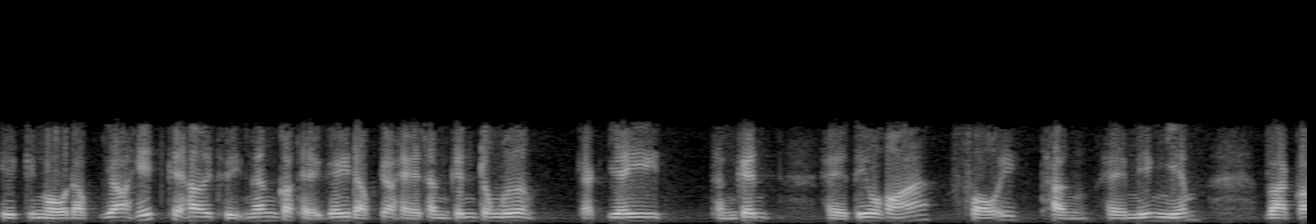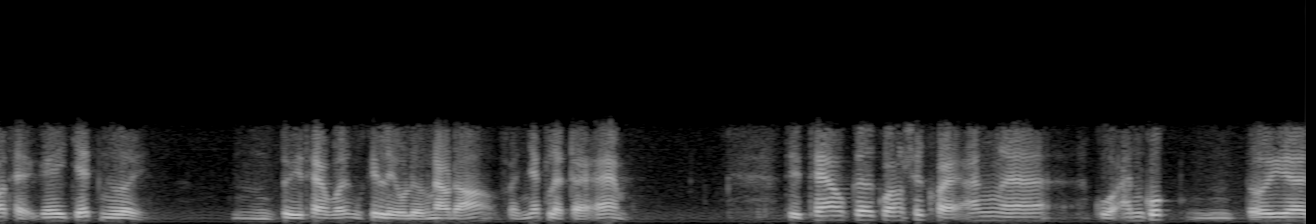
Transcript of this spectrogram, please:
cái, cái ngộ độc do hít cái hơi thủy ngân có thể gây độc cho hệ thần kinh trung ương các dây thần kinh hệ tiêu hóa phổi thận hệ miễn nhiễm và có thể gây chết người. Ừ, tùy theo với một cái liều lượng nào đó và nhất là trẻ em thì theo cơ quan sức khỏe ăn à, của Anh Quốc, tôi à,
